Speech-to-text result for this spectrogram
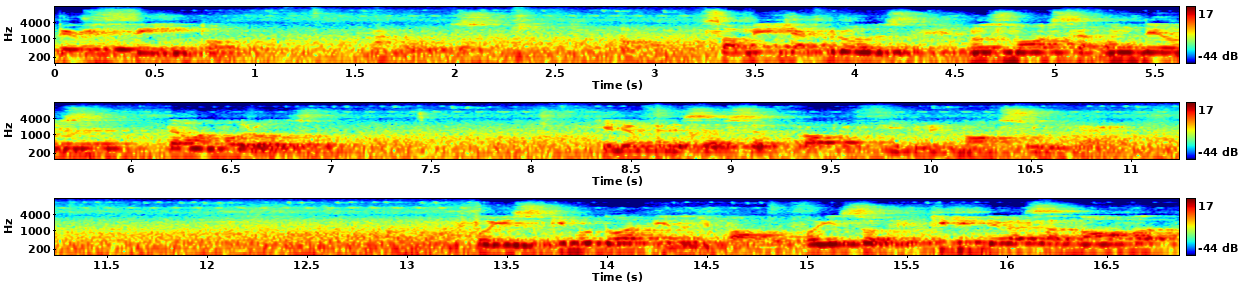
perfeito na cruz. Somente a cruz nos mostra um Deus tão amoroso que ele ofereceu o seu próprio filho em nosso lugar. Foi isso que mudou a vida de Paulo. Foi isso que lhe deu essa nova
